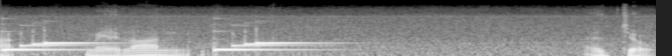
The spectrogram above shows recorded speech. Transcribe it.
ักเมลอนไอจก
